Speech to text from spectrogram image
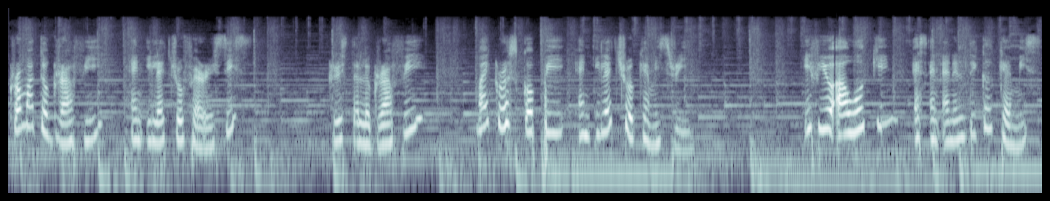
chromatography and electrophoresis, crystallography, microscopy, and electrochemistry. If you are working as an analytical chemist,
